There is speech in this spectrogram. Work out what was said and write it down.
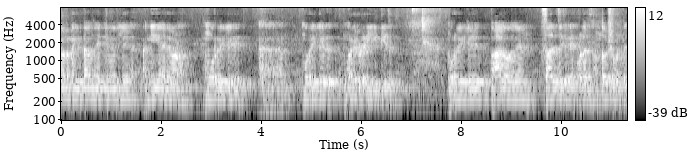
നടന് കിട്ടാവുന്ന ഏറ്റവും വലിയ അംഗീകാരമാണ് മുറയിൽ മുറയിൽ മുറയിലുടനെ കിട്ടിയത്. മുറയിൽ ഭാഗമാകാൻ സാധിച്ചതിൽ വളരെ സന്തോഷമുണ്ട്.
